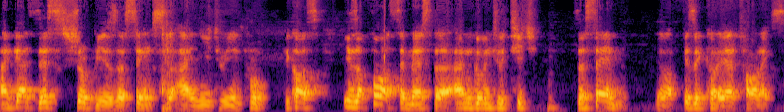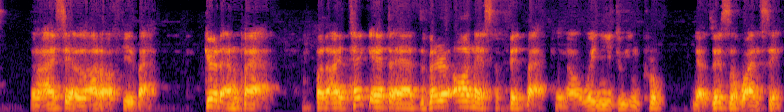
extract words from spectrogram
I guess this should be the things i need to improve because in the fourth semester i'm going to teach the same you know physical electronics. You know i see a lot of feedback good and bad. But i take it as very honest feedback you know we need to improve yeah this is one thing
